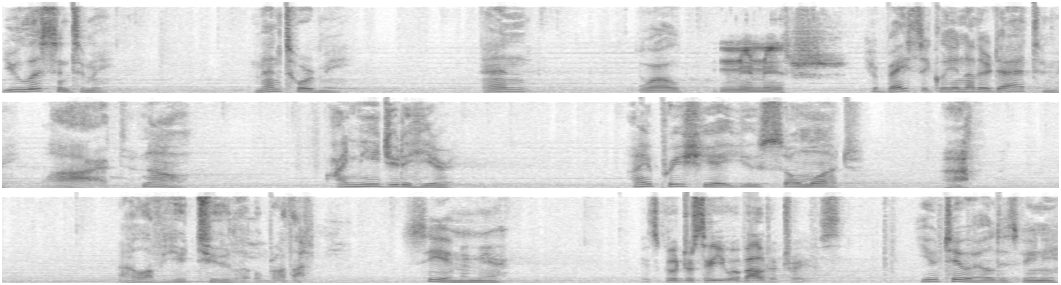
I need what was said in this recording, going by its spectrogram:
You listened to me, mentored me, and, well, Mimir. you're basically another dad to me. Lad, No, I need you to hear it. I appreciate you so much. Ah, I love you too, little brother. See you, Mimir. It's good to see you about, Atreus. You too, Hildisvini.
